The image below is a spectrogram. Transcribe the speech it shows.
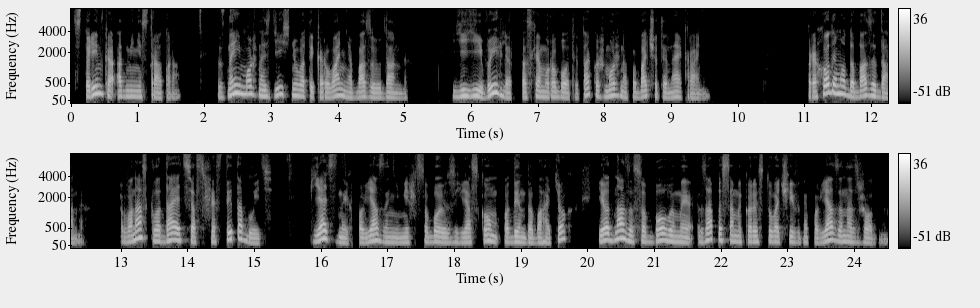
сторінка адміністратора. З неї можна здійснювати керування базою даних. Її вигляд та схему роботи також можна побачити на екрані. Переходимо до бази даних. Вона складається з шести таблиць. П'ять з них пов'язані між собою зв'язком один до багатьох, і одна з особовими записами користувачів не пов'язана з жодним.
